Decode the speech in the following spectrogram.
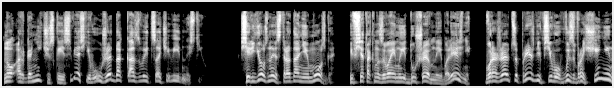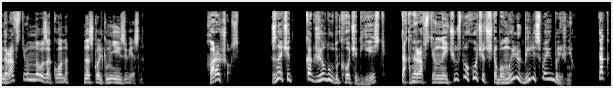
но органическая связь его уже доказывается очевидностью. Серьезное страдание мозга и все так называемые душевные болезни выражаются прежде всего в извращении нравственного закона, насколько мне известно. Хорошо-с. Значит, как желудок хочет есть, так нравственное чувство хочет, чтобы мы любили своих ближних. Так?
